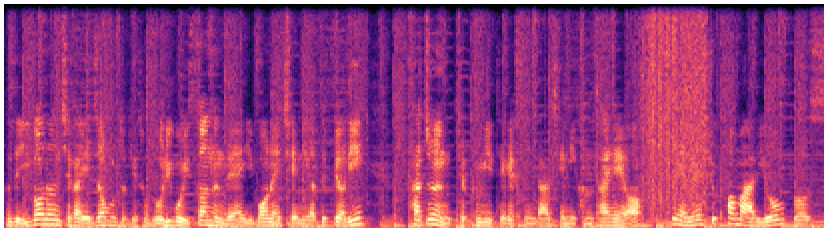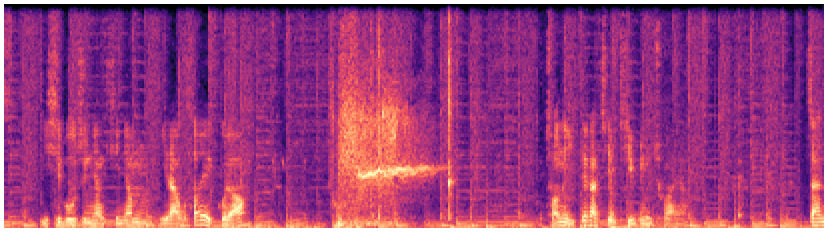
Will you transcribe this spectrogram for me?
근데 이거는 제가 예전부터 계속 노리고 있었는데 이번에 제니가 특별히 사준 제품이 되겠습니다. 제니 감사해요. 후에는 슈퍼마리오 브로스 25주년 기념이라고 써 있고요. 저는 이때가 제일 기분이 좋아요. 짠.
